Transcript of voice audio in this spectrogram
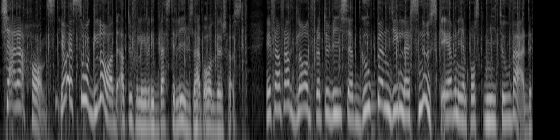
Kära Hans, jag är så glad att du får leva ditt bästa liv så här på ålderns höst. Jag är framförallt glad för att du visar att gubben gillar snusk även i en post-metoo-värld.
